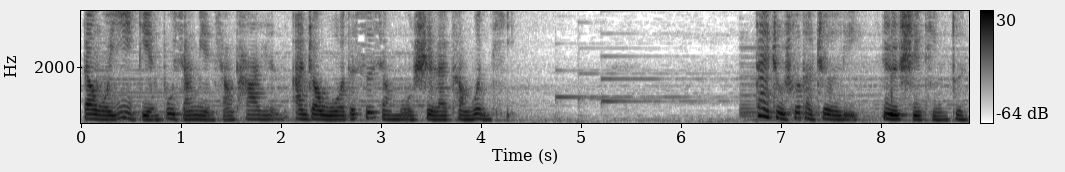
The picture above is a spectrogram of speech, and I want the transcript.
但我一点不想勉强他人按照我的思想模式来看问题。代柱说到这里，略时停顿，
